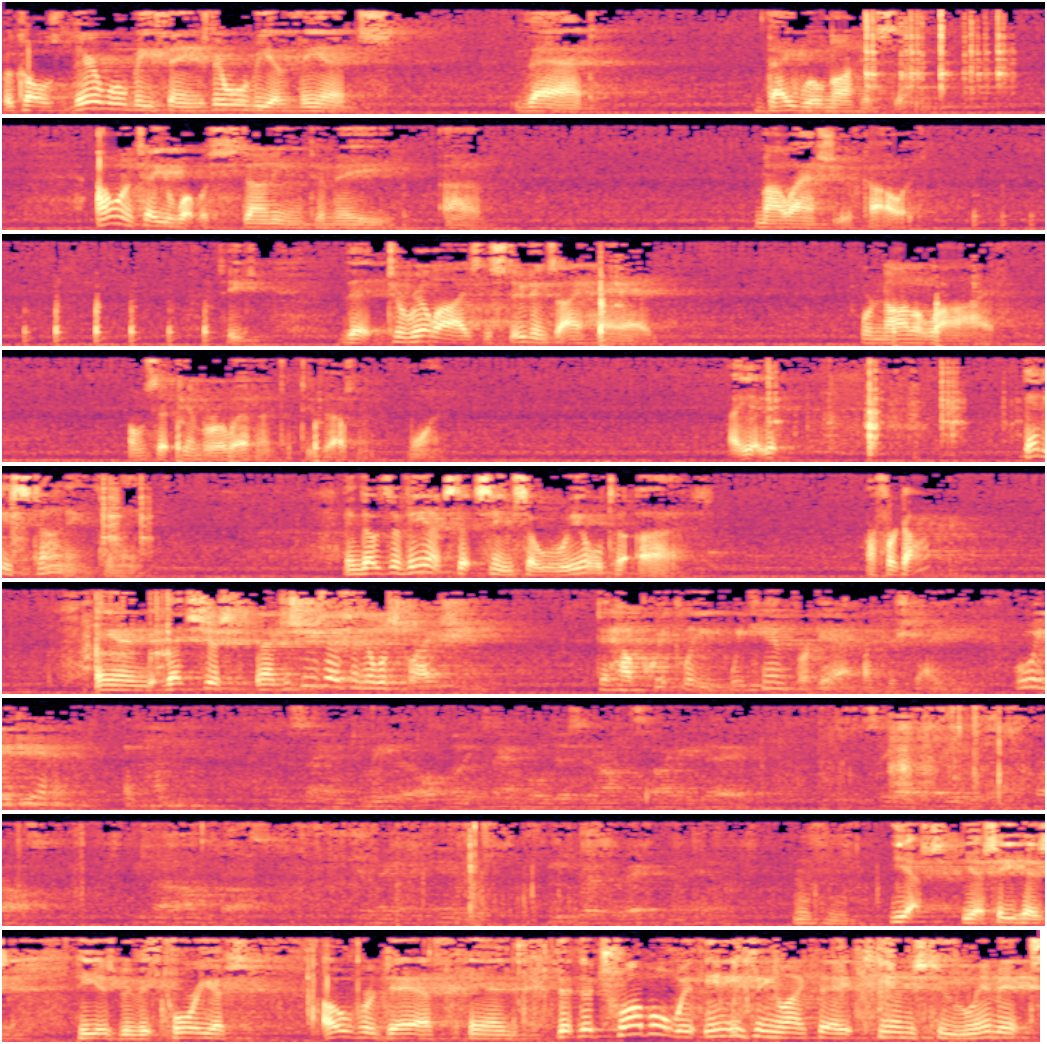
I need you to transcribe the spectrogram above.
Because there will be things, there will be events that they will not have seen. I want to tell you what was stunning to me uh, my last year of college. See, that to realize the students I had were not alive on September 11th of 2001. I- it- that is stunning to me. And those events that seem so real to us are forgotten. And that's just, and I just use that as an illustration to how quickly we can forget, like you're stating. Roy, did you have a, a comment? Just saying, to me, the ultimate example of this in our society on the cross. He's not on the cross. He's resurrected in heaven. Yes, yes, he has, he has been victorious over death and the, the trouble with anything like that, it tends to limit,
